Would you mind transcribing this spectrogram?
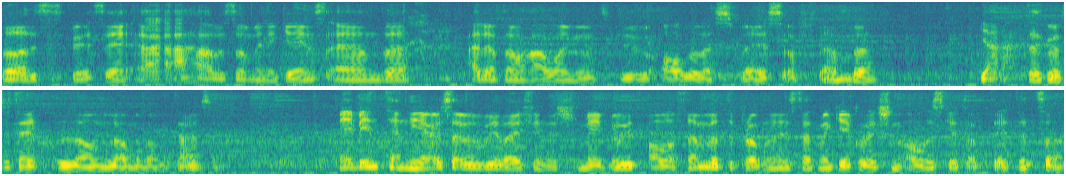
oh, this is crazy. I, have so many games, and uh, I don't know how I'm going to do all the Let's Plays of them, but yeah, that's going to take a long, long, long time. So. Maybe in 10 years I will be like finished maybe with all of them, but the problem is that my game collection always gets updated, so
